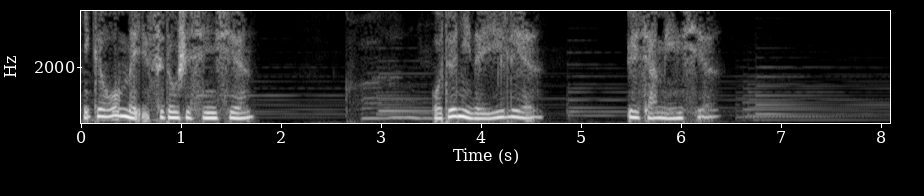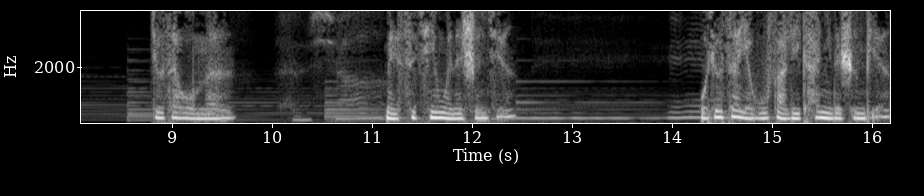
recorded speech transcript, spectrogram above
你给我每一次都是新鲜。我对你的依恋越加明显，就在我们每次亲吻的瞬间，我就再也无法离开你的身边。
